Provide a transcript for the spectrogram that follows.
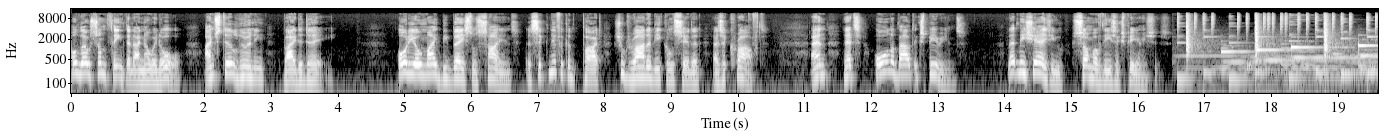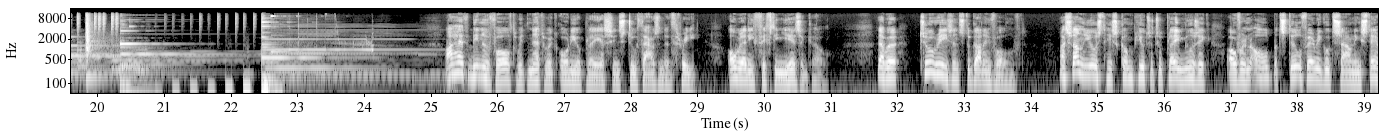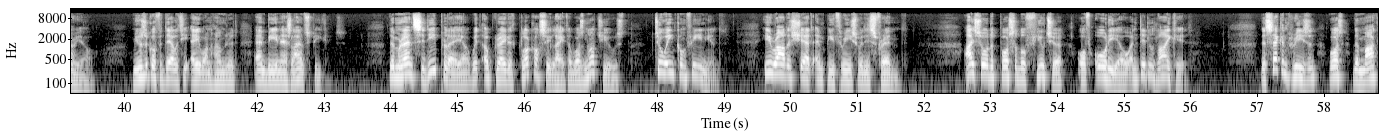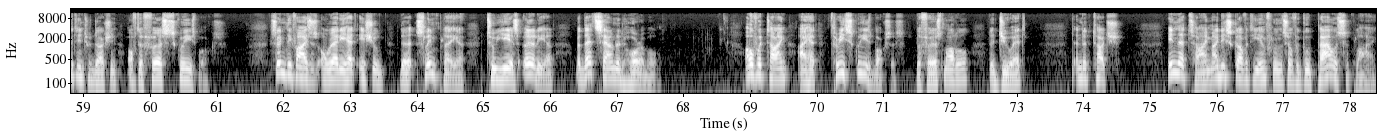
Although some think that I know it all, I'm still learning by the day. Audio might be based on science, a significant part should rather be considered as a craft. And that's all about experience. Let me share you some of these experiences. I have been involved with networked audio players since 2003, already 15 years ago. There were two reasons to get involved. My son used his computer to play music over an old but still very good sounding stereo, Musical Fidelity A100 and B&S loudspeakers. The Marantz CD player with upgraded clock oscillator was not used, too inconvenient. He rather shared MP3s with his friend. I saw the possible future of audio and didn't like it. The second reason was the market introduction of the first Squeezebox. Slim Devices already had issued the Slim player two years earlier but that sounded horrible. Over time I had three Squeezeboxes, the first model, the Duet and the Touch. In that time I discovered the influence of a good power supply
